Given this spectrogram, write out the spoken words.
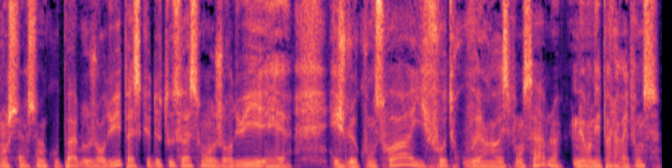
On cherche un coupable aujourd'hui parce que de toute façon aujourd'hui, et, et je le conçois, il faut trouver un responsable, mais on n'est pas la réponse.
